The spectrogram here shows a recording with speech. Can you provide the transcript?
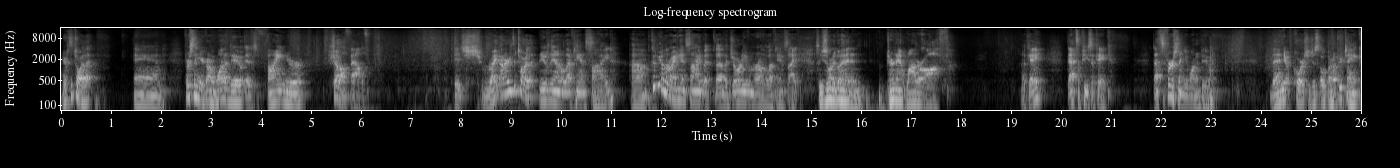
here's the toilet. And first thing you're going to want to do is find your shutoff valve. It's right underneath the toilet, usually on the left-hand side. Um, it could be on the right hand side, but the majority of them are on the left hand side. So you just want to go ahead and turn that water off. Okay, that's a piece of cake. That's the first thing you want to do. Then, of course, you just open up your tank.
